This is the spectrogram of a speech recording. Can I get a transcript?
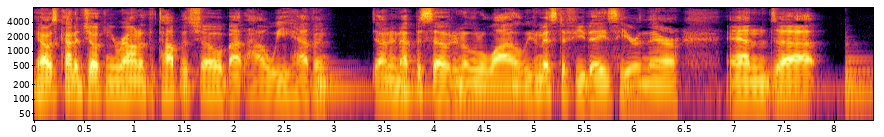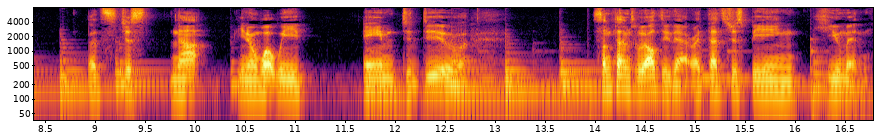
Yeah, I was kind of joking around at the top of the show about how we haven't done an episode in a little while. We've missed a few days here and there, and uh, that's just not you know what we aim to do. Sometimes we all do that right? That's just being human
